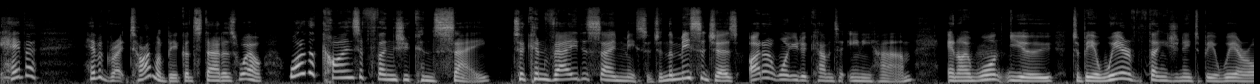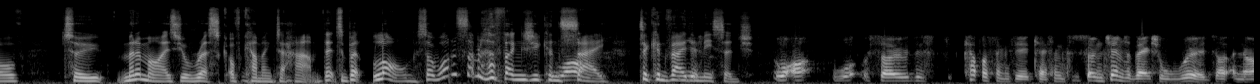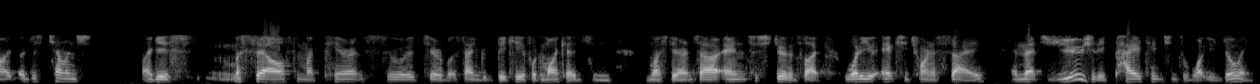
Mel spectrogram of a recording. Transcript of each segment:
have a have a great time would be a good start as well. What are the kinds of things you can say to convey the same message? And the message is, I don't want you to come to any harm, and I want you to be aware of the things you need to be aware of to minimise your risk of coming to harm. That's a bit long. So, what are some of the things you can Well, say to convey the message? Well, I, well, so there's a couple of things there, Kathryn. So in terms of the actual words, I, no, I, I just challenge, I guess, myself and my parents who are terrible at saying "be careful" to my kids, and my parents are, and to students, like, what are you actually trying to say? And that's usually pay attention to what you're doing.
